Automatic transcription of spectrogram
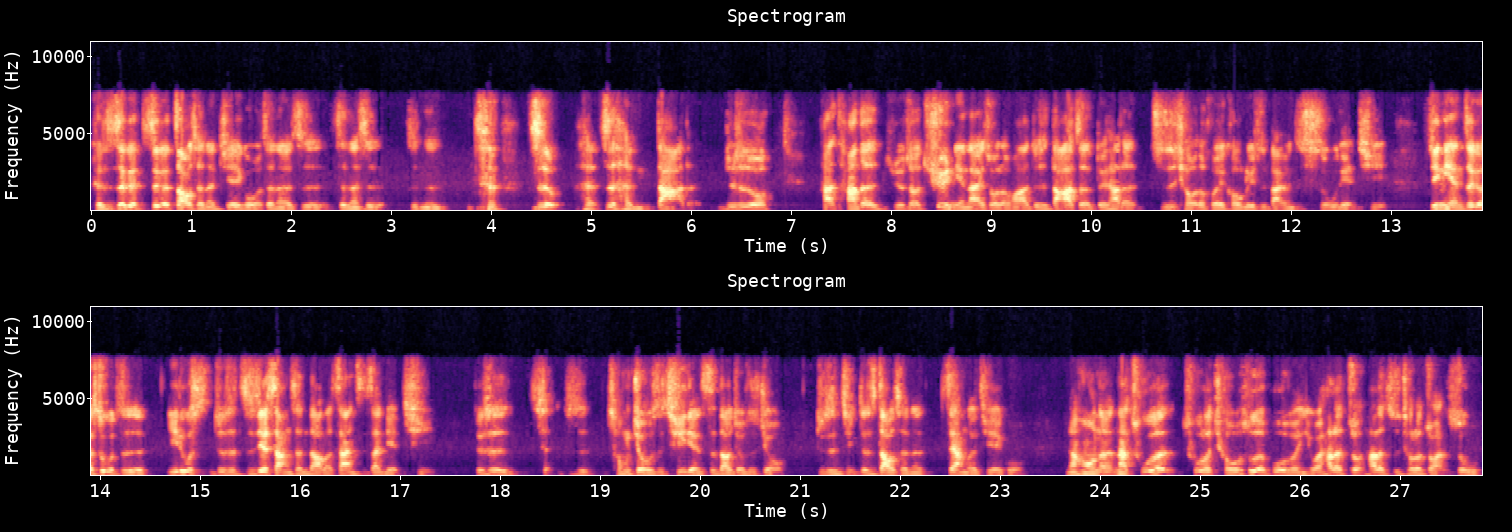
可是这个这个造成的结果真的是真的是真的是是很是很大的，就是说他他的比如说去年来说的话，就是打者对他的直球的挥空率是百分之十五点七，今年这个数字一路就是直接上升到了三十三点七，就是就是从九十七点四到九十九。就是就是造成了这样的结果，然后呢，那除了除了球速的部分以外，它的转它的直球的转速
